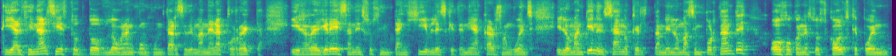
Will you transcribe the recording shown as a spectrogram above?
Y al final, si estos dos logran conjuntarse de manera correcta y regresan esos intangibles que tenía Carson Wentz y lo mantienen sano, que es también lo más importante, ojo con estos Colts que pueden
